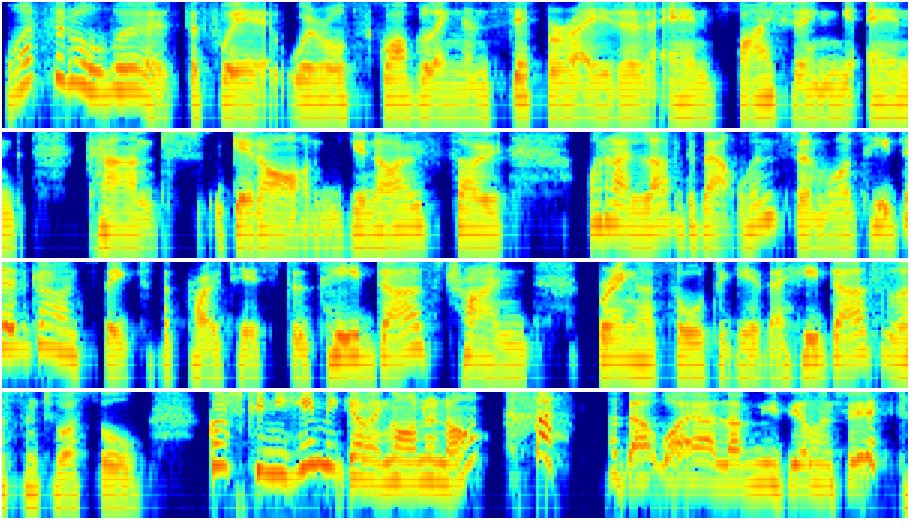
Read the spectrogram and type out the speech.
What's it all worth if we're we're all squabbling and separated and fighting and can't get on you know so what i loved about winston was he did go and speak to the protesters he does try and bring us all together he does listen to us all gosh can you hear me going on and on about why I love New Zealand first.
